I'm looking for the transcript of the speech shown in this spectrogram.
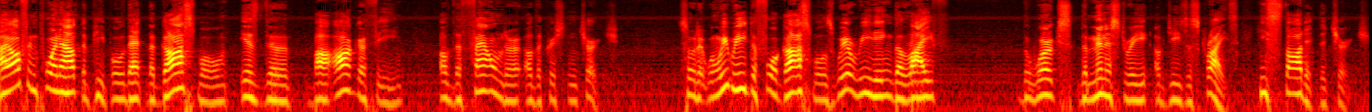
I often point out to people that the gospel is the biography of the founder of the Christian church. So that when we read the four gospels, we're reading the life, the works, the ministry of Jesus Christ. He started the church.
